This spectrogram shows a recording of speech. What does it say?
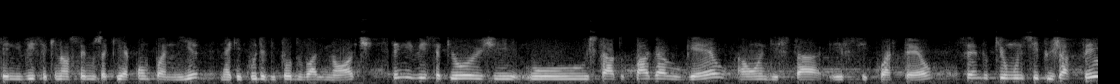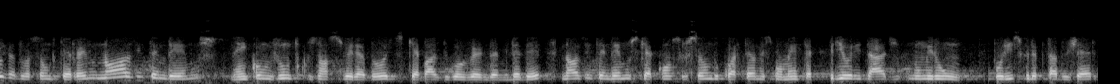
tendo em vista que nós temos aqui a companhia, né, que cuida de todo o Vale Norte, tendo em vista que hoje o Estado paga aluguel aonde está esse quartel, sendo que o município já fez a doação do terreno, nós entendemos, né, em conjunto com os nossos vereadores, que é base do governo da MDB, nós entendemos que a construção do quartel nesse momento é prioridade número um. Por isso que o deputado Gério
